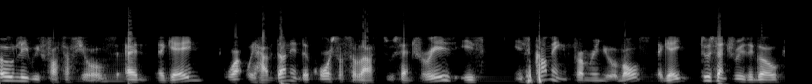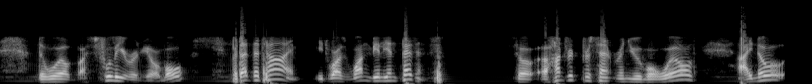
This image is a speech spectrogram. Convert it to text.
only with fossil fuels. And again, what we have done in the course of the last two centuries is is coming from renewables. Again, two centuries ago, the world was fully renewable, but at the time, it was one billion peasants. So a hundred percent renewable world. I know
